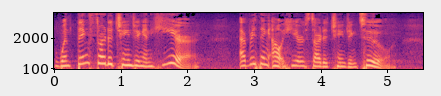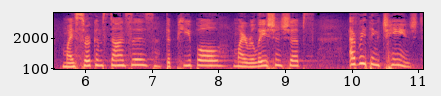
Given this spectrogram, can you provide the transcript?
when things started changing in here, everything out here started changing too. My circumstances, the people, my relationships, everything changed.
